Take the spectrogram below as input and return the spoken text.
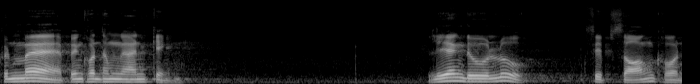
คุณแม่เป็นคนทำงานเก่ง เลี้ยงดูลูก12คน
